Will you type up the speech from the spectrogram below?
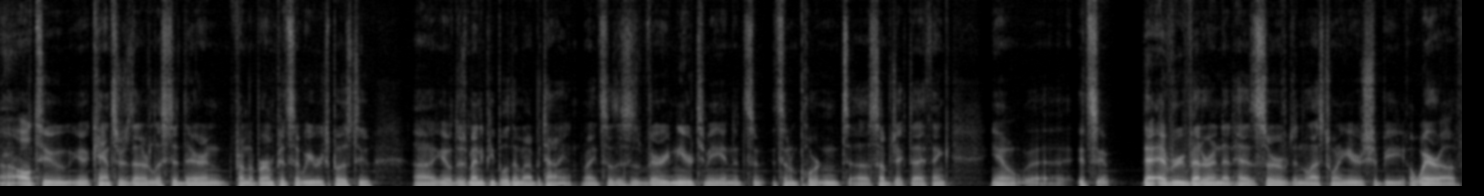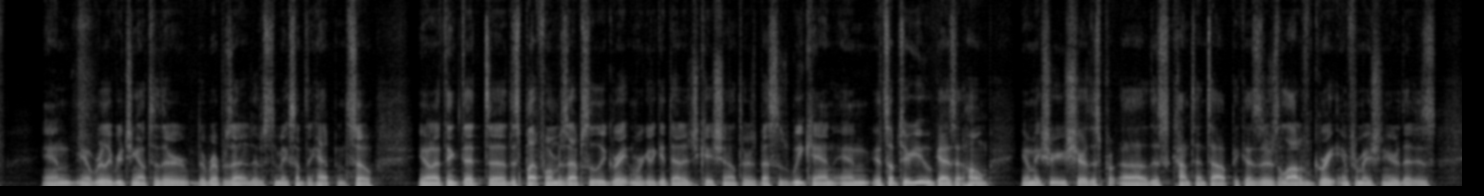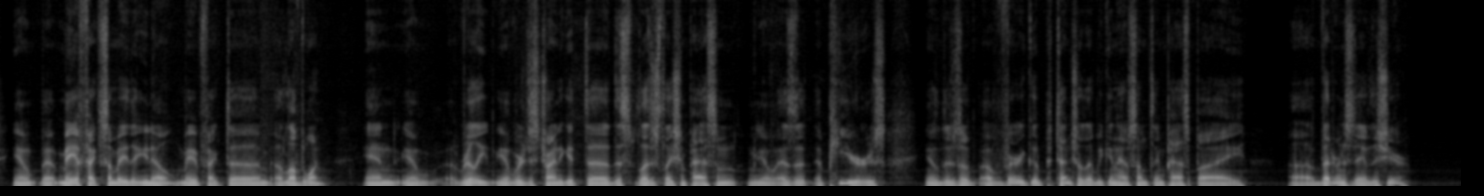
uh, all to you know, cancers that are listed there, and from the burn pits that we were exposed to. Uh, you know, there's many people within my battalion, right? So this is very near to me, and it's a, it's an important uh, subject that I think, you know, uh, it's that every veteran that has served in the last 20 years should be aware of, and you know, really reaching out to their their representatives to make something happen. So, you know, I think that uh, this platform is absolutely great, and we're going to get that education out there as best as we can. And it's up to you guys at home. You know, make sure you share this uh, this content out because there's a lot of great information here that is, you know, may affect somebody that you know, may affect uh, a loved one and you know really you know we're just trying to get uh, this legislation passed and you know as it appears you know there's a, a very good potential that we can have something passed by uh, veterans day of this year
